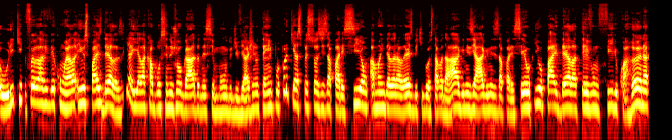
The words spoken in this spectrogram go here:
Ulrich, foi lá viver com ela e os pais delas. E aí ela acabou sendo jogada nesse mundo de viagem no tempo, porque as pessoas desapareciam, a mãe dela era lésbica e gostava da Agnes, e a Agnes desapareceu, e o pai dela teve um filho com a Hannah,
